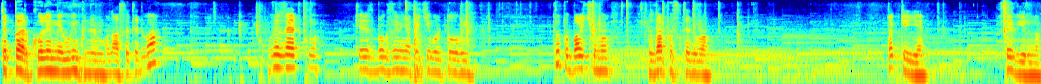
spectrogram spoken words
Тепер, коли ми увімкнемо наш Т2 в розетку через блок живлення 5 вольтовий, то побачимо запуск Т2. Так і є. Все вірно.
